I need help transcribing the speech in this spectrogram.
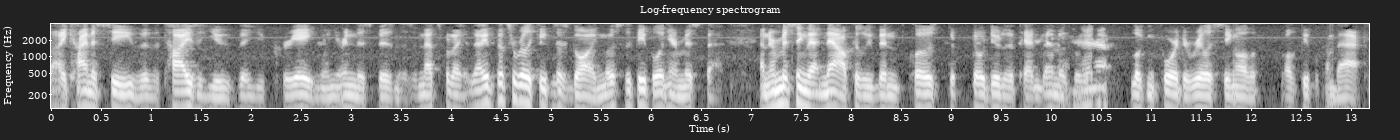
I kind of see the, the, ties that you that you create when you're in this business, and that's what I that's what really keeps us going. Most of the people in here miss that, and they're missing that now because we've been closed due to the pandemic. Yeah. looking forward to really seeing all the all the people come back.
